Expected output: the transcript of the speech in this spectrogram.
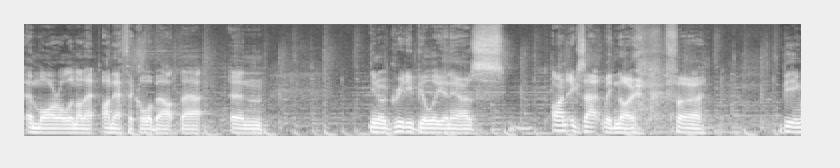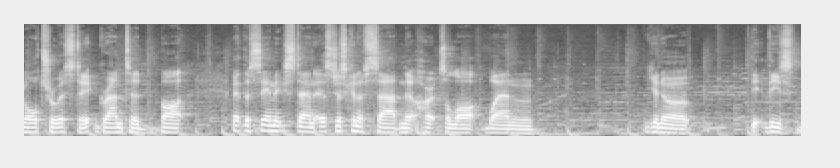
immoral and unethical about that. And, you know, greedy billionaires aren't exactly known for being altruistic, granted, but at the same extent, it's just kind of sad and it hurts a lot when, you know, th- these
